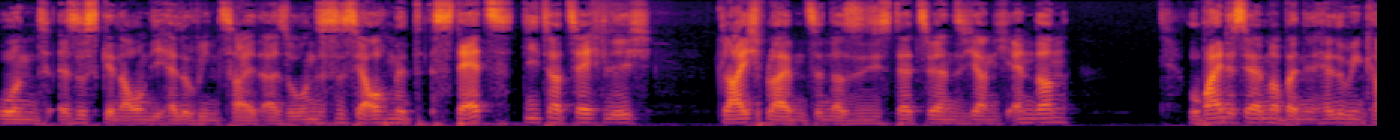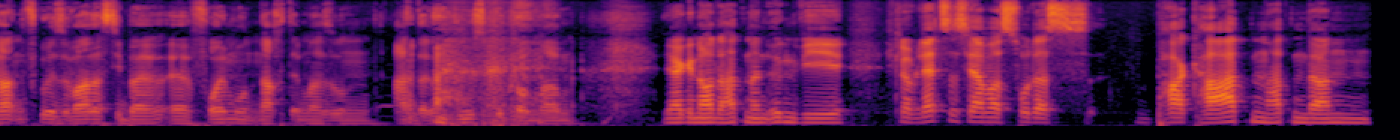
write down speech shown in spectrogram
und es ist genau um die Halloween-Zeit. Also und es ist ja auch mit Stats, die tatsächlich gleichbleibend sind. Also die Stats werden sich ja nicht ändern. Wobei das ja immer bei den Halloween-Karten früher so war, dass die bei äh, Vollmondnacht immer so einen anderen Boost bekommen haben. Ja, genau, da hatten dann irgendwie, ich glaube, letztes Jahr war es so, dass ein paar Karten hatten dann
